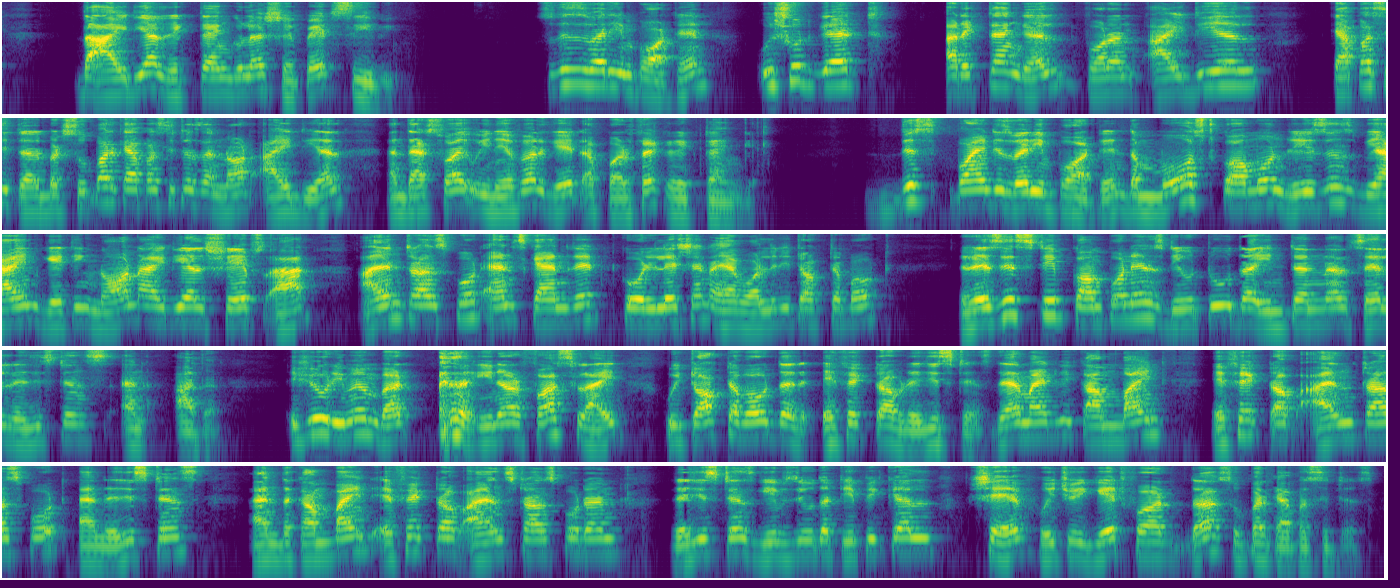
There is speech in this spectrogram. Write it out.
the ideal rectangular shaped CV. So this is very important. We should get a rectangle for an ideal capacitor, but supercapacitors are not ideal and that's why we never get a perfect rectangle. This point is very important. The most common reasons behind getting non-ideal shapes are ion transport and scan rate correlation I have already talked about. Resistive components due to the internal cell resistance and other. If you remember in our first slide we talked about the effect of resistance. There might be combined effect of ion transport and resistance and the combined effect of ions transport and resistance gives you the typical shape which we get for the supercapacitors.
